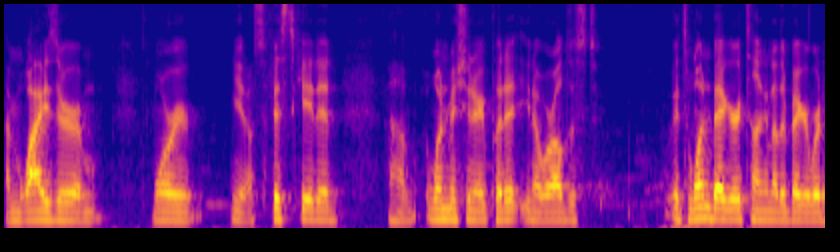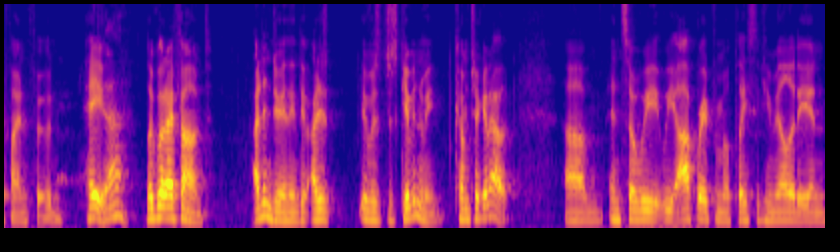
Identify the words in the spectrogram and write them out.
I'm wiser. I'm more, you know, sophisticated. Um, one missionary put it, you know, we're all just, it's one beggar telling another beggar where to find food. Hey, Yeah. look what I found. I didn't do anything. To, I just, it was just given to me. Come check it out. Um, and so we, we operate from a place of humility. And,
